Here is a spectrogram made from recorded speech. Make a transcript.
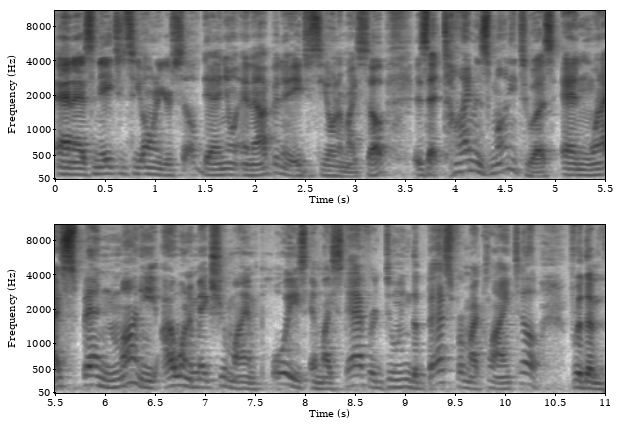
And as an agency owner yourself, Daniel, and I've been an agency owner myself, is that time is money to us. And when I spend money, I want to make sure my employees and my staff are doing the best for my clientele for the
